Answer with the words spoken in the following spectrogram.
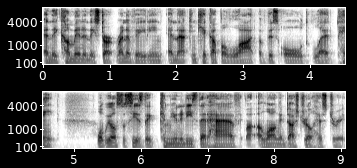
and they come in and they start renovating, and that can kick up a lot of this old lead paint. What we also see is the communities that have a long industrial history.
